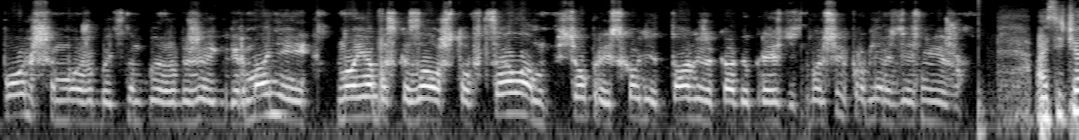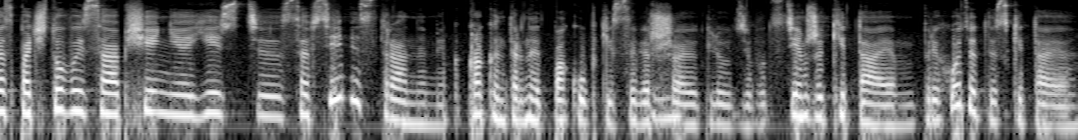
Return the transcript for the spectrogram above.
Польши, может быть, на рубеже Германии, но я бы сказал, что в целом все происходит так же, как и прежде. Больших проблем здесь не вижу. А сейчас почтовые сообщения есть э, со всеми странами? Как интернет-покупки совершают люди? Вот с тем же Китаем. Приходят из Китая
